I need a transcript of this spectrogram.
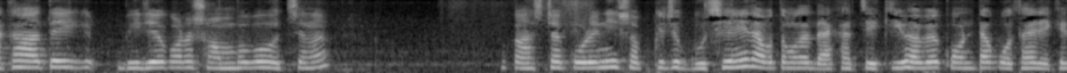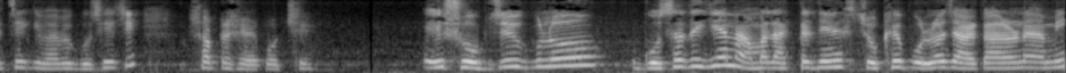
একা হাতেই ভিডিও করা সম্ভবও হচ্ছে না। কাজটা করে নিই, সবকিছু গুছিয়ে নিই, তারপর তোমাদের দেখাচ্ছি কীভাবে কোনটা কোথায় রেখেছি, কীভাবে গুছিয়েছি, সবটা শেয়ার করছি। এই সবজিগুলো গোছাতে গিয়ে না আমার একটা জিনিস চোখে পড়ল, যার কারণে আমি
